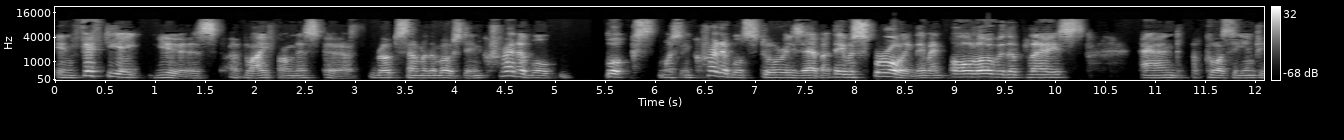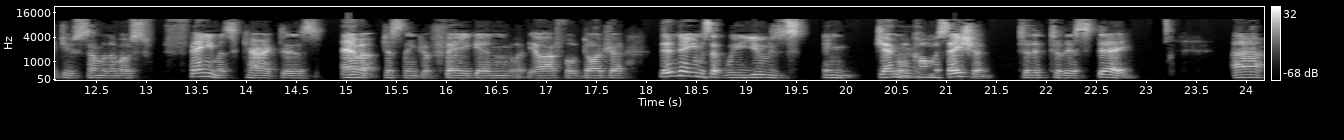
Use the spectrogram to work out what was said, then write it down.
in 58 years of life on this earth, wrote some of the most incredible books, most incredible stories ever. They were sprawling. They went all over the place. And of course, he introduced some of the most famous characters ever. Just think of Fagin or the Artful Dodger. They're names that we use in general mm. conversation to the, to this day. Uh,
